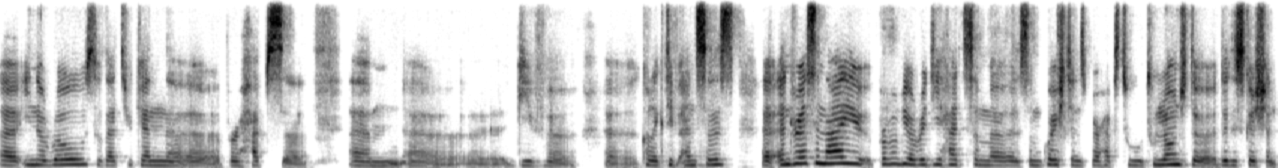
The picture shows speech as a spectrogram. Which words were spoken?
uh, in a row so that you can uh, perhaps um, give collective answers. Andreas and I probably already had some some questions, perhaps to, to launch the, the discussion.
